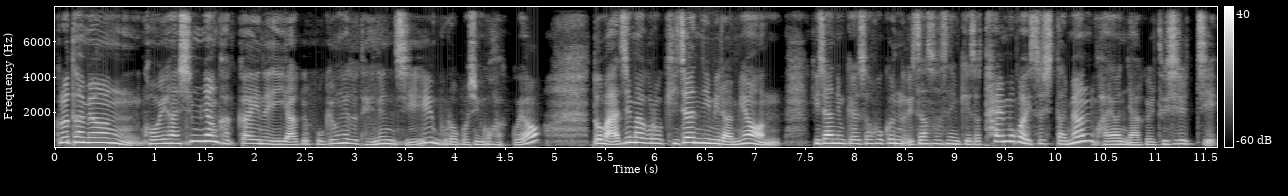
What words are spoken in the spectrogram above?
그렇다면 거의 한 10년 가까이는 이 약을 복용해도 되는지 물어보신 것 같고요. 또 마지막으로 기자님이라면 있다면 기자님께서 혹은 의사 선생님께서 탈모가 있으시다면 과연 약을 드실지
